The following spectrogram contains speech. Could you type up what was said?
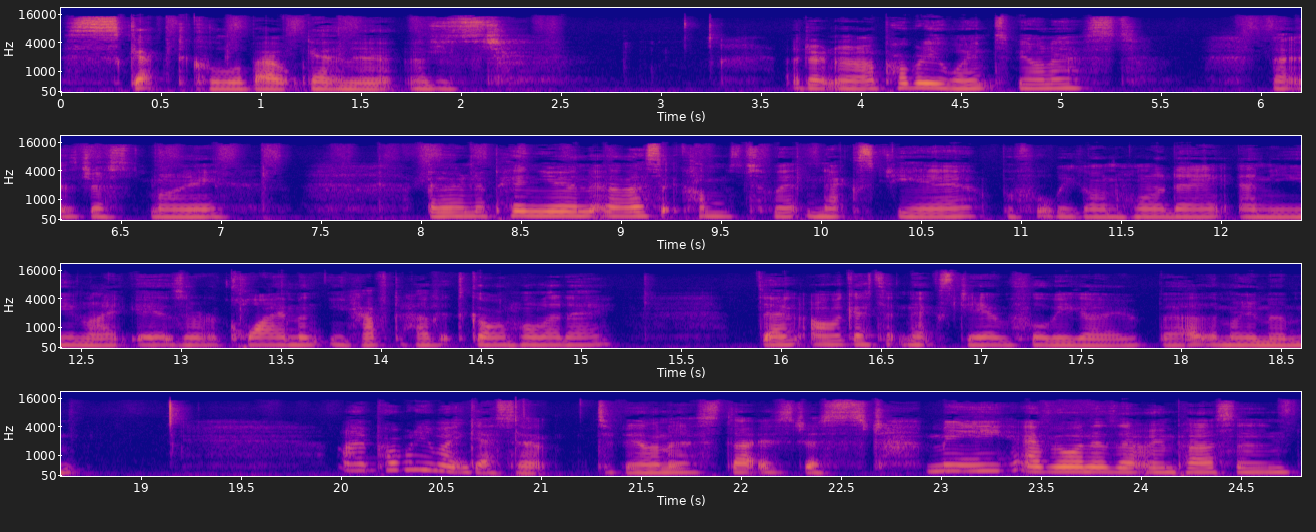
skeptical about getting it. I just... I don't know. I probably won't, to be honest. That is just my own opinion unless it comes to it next year before we go on holiday and you like it is a requirement you have to have it to go on holiday then I'll get it next year before we go but at the moment I probably won't get it to be honest that is just me everyone is their own person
